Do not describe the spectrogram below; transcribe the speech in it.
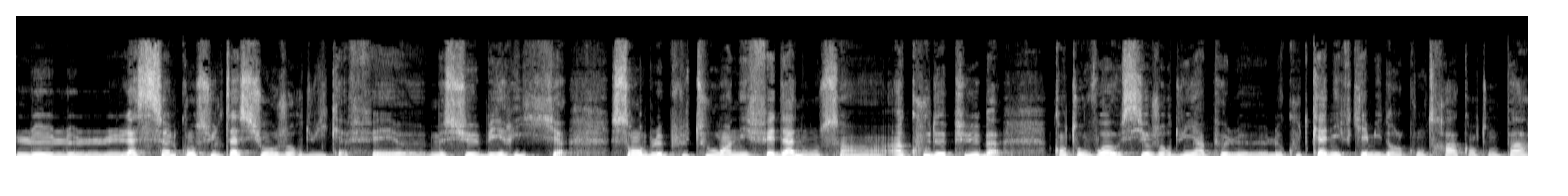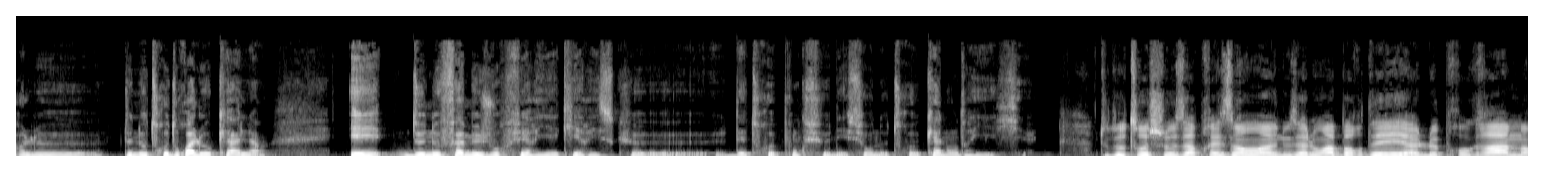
la seule consultation aujourd'hui qu'a fait. Euh, Monsieur Berry semble plutôt un effet d'annonce, un, coup de pub. Quand on voit aussi aujourd'hui un peu le, coup de canif qui est mis dans le contrat quand on parle de notre droit local et de nos fameux jours fériés qui risquent euh, d'être ponctionnés sur notre calendrier. Tout autre chose à présent, euh, nous allons aborder euh, le programme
